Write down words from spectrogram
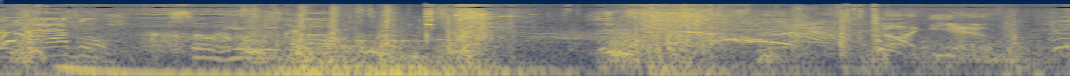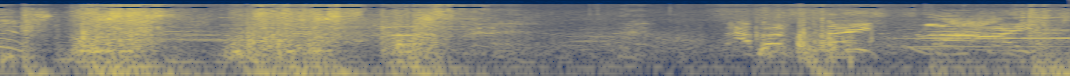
A battle, so here we go. Got you! Have a safe flight!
